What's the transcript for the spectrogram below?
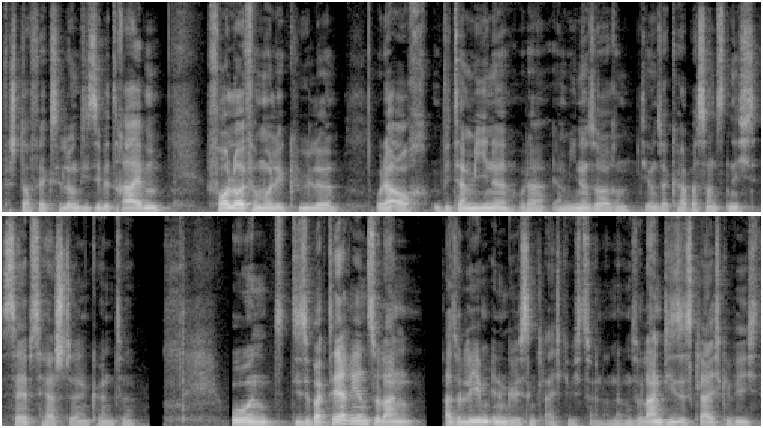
Verstoffwechselung, die sie betreiben, Vorläufermoleküle oder auch Vitamine oder Aminosäuren, die unser Körper sonst nicht selbst herstellen könnte. Und diese Bakterien, solange also leben in einem gewissen Gleichgewicht zueinander. Und solange dieses Gleichgewicht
